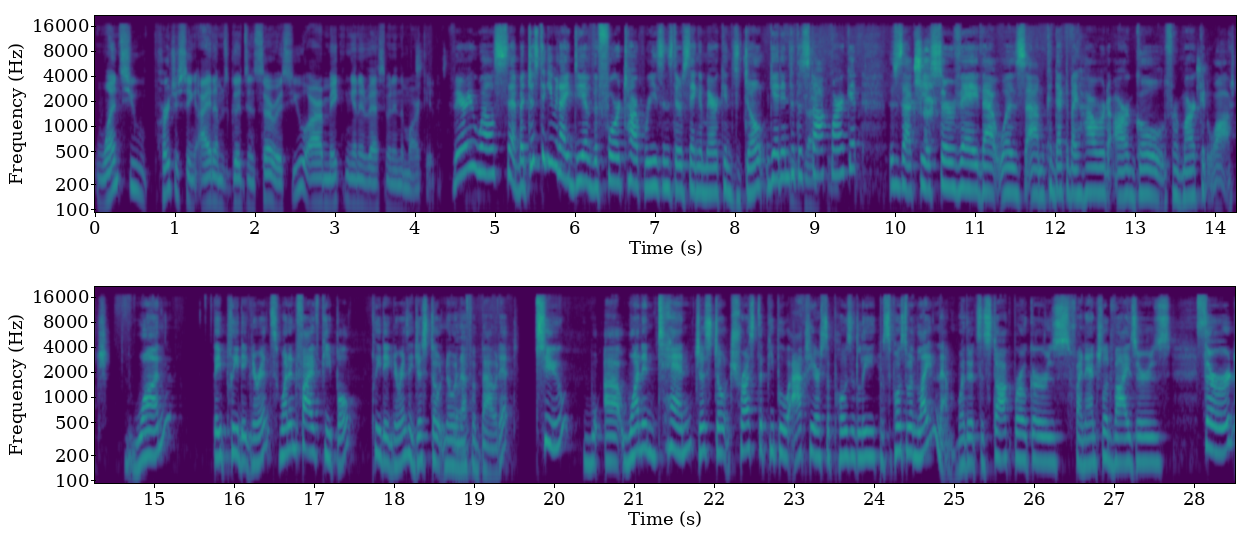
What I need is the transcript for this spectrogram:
once you purchasing items, goods, and service, you are making an investment in the market. Very well said. But just to give you an idea of the four top reasons they're saying Americans don't get into exactly. the stock market, this is actually a survey that was um, conducted by Howard R. Gold for Market Watch. One, they plead ignorance. One in five people plead ignorance. They just don't know right. enough about it. Two, uh, one in ten just don't trust the people who actually are supposedly supposed to enlighten them, whether it's the stockbrokers, financial advisors. Third,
